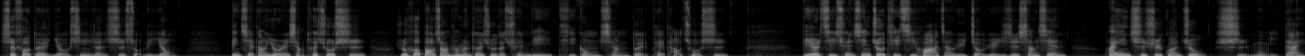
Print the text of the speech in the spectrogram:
是否对有心人士所利用，并且当有人想退出时，如何保障他们退出的权利？提供相对配套措施。第二季全新主题计划将于九月一日上线，欢迎持续关注，拭目以待。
